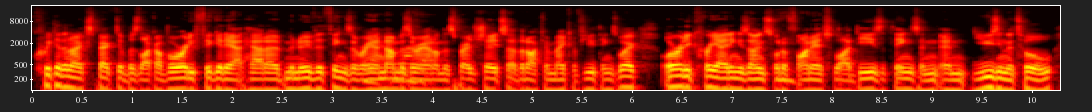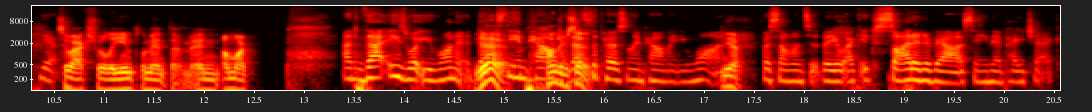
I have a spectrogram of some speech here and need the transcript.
quicker than I expected, was like I've already figured out how to maneuver things around, Yeah, numbers around it. on the spreadsheet so that I can make a few things work. Already creating his own sort of Mm. financial ideas of things and, and using the tool yeah." to actually implement them. And I'm like, And that is what you wanted. That's Yeah, the empowerment. 100%. That's the personal empowerment you want. yeah, For someone to be like excited about seeing their paycheck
